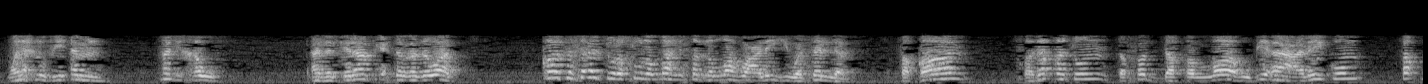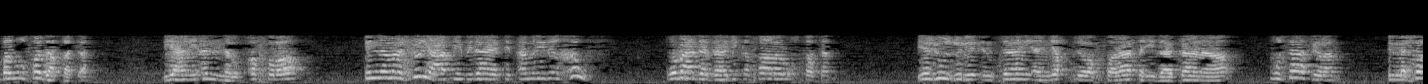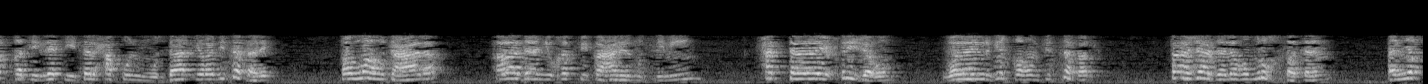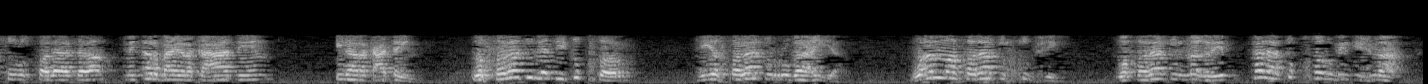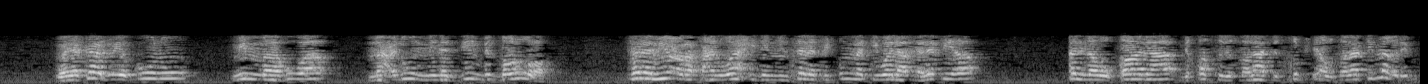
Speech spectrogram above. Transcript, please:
ونحن في أمن ما في خوف. هذا الكلام في إحدى الغزوات. قال فسألت رسول الله صلى الله عليه وسلم فقال صدقة تصدق الله بها عليكم فاقبلوا صدقته. يعني أن القصر إنما شرع في بداية الأمر للخوف وبعد ذلك صار رخصة. يجوز للإنسان أن يقصر الصلاة إذا كان مسافرا المشقة التي تلحق المسافر بسفره. فالله تعالى أراد أن يخفف على المسلمين حتى لا يحرجهم ولا يرهقهم في السفر فأجاز لهم رخصة أن يقصروا الصلاة من أربع ركعات إلى ركعتين. والصلاة التي تقصر هي الصلاة الرباعية. وأما صلاة الصبح وصلاة المغرب فلا تقصر بالإجماع ويكاد يكون مما هو معلوم من الدين بالضرورة. فلم يعرف عن واحد من سلف الأمة ولا خلفها أنه قال بقصر صلاة الصبح أو صلاة المغرب.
